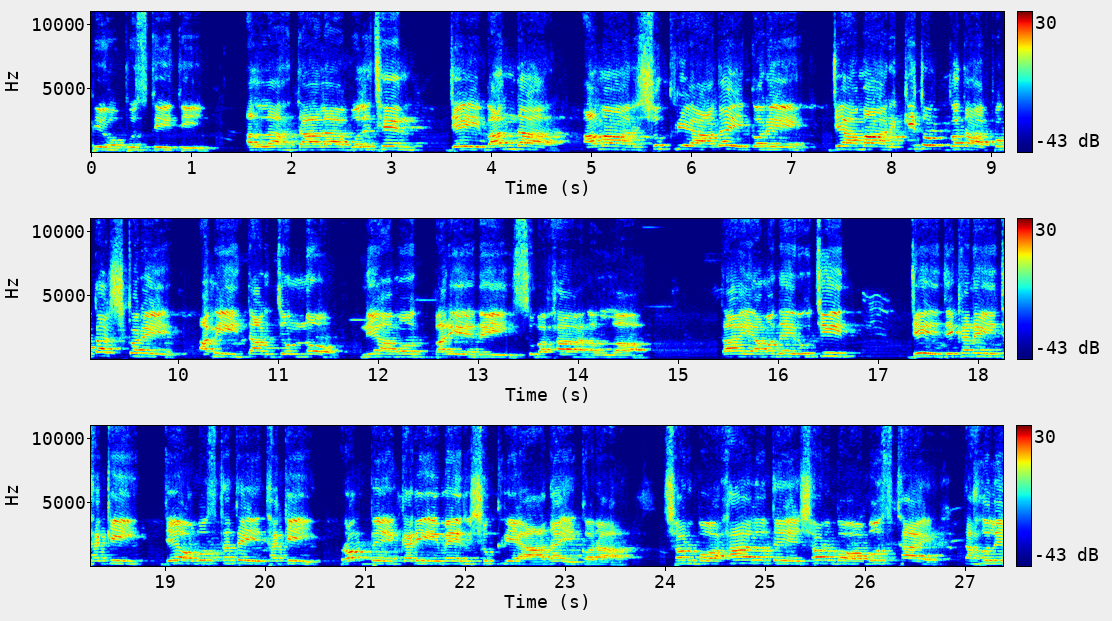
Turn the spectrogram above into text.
প্রিয় উপস্থিতি, আল্লাহ তাআলা বলেছেন, যেই বান্দা আমার শুক্রিয়া আদায় করে যে আমার কৃতজ্ঞতা প্রকাশ করে, আমি তার জন্য নিয়ামত বাড়িয়ে দেই সুবাহান আল্লাহ তাই আমাদের উচিত যে যেখানেই থাকি, যে অবস্থাতেই থাকি, রব্বে করিমের শুক্রিয়া আদায় করা। সর্বহালতে সর্ব অবস্থায় তাহলে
